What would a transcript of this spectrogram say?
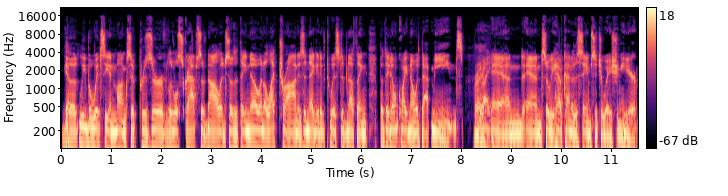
the Leibowitzian monks have preserved little scraps of knowledge so that they know an electron is a negative twist of nothing, but they don't quite know what that means. right. right. And and so we have kind of the same situation here.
